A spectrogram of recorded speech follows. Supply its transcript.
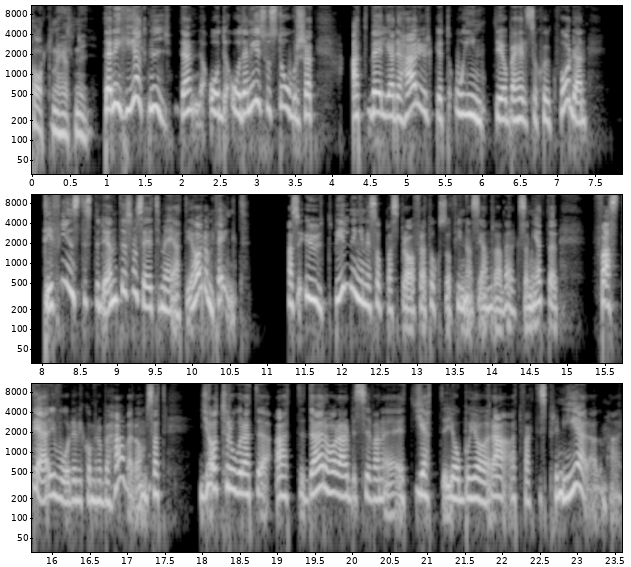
Kartan är helt ny. Den är helt ny den, och, och den är så stor så att, att välja det här yrket och inte jobba i hälso och sjukvården, det finns det studenter som säger till mig att det har de tänkt. Alltså utbildningen är så pass bra för att också finnas i andra verksamheter, fast det är i vården vi kommer att behöva dem. Så jag tror att, att där har arbetsgivarna ett jättejobb att göra, att faktiskt premiera de här.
